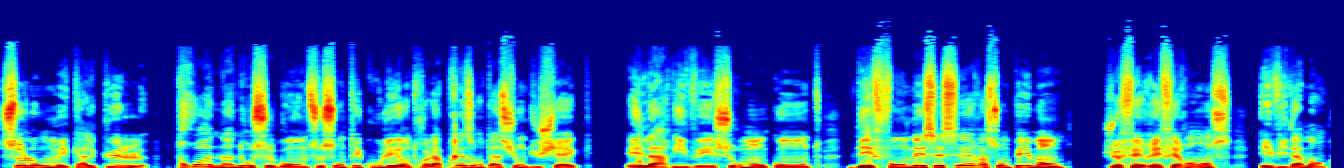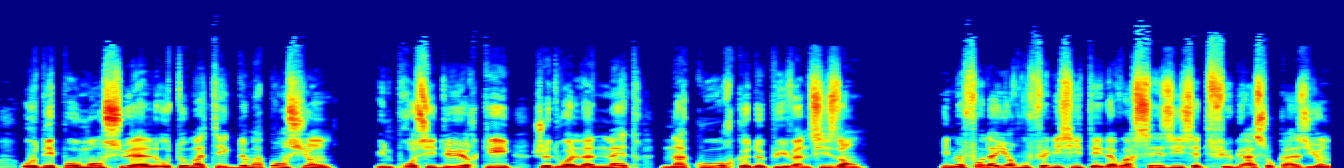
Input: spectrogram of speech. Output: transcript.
Selon mes calculs, trois nanosecondes se sont écoulées entre la présentation du chèque et l'arrivée sur mon compte des fonds nécessaires à son paiement. Je fais référence, évidemment, au dépôt mensuel automatique de ma pension, une procédure qui, je dois l'admettre, n'a cours que depuis vingt-six ans. Il me faut d'ailleurs vous féliciter d'avoir saisi cette fugace occasion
